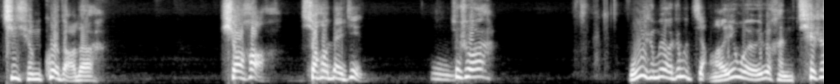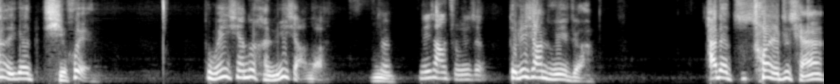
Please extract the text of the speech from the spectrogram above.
激情过早的消耗、消耗殆尽。嗯就说，我为什么要这么讲呢？因为我有一个很切身的一个体会，就文艺青年都是很理想的，对嗯，理想主义者。对理想主义者，他在创业之前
